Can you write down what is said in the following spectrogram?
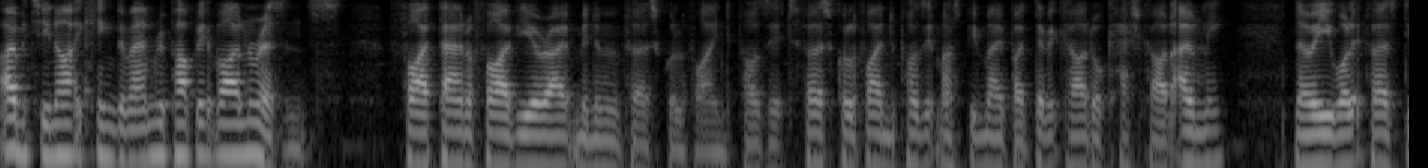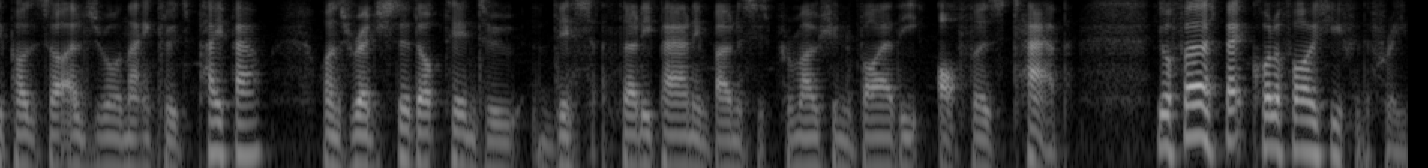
Open to United Kingdom and Republic of Ireland residents. £5 or €5 Euro minimum first qualifying deposit. First qualifying deposit must be made by debit card or cash card only. No e wallet first deposits are eligible, and that includes PayPal. Once registered, opt into this £30 in bonuses promotion via the offers tab. Your first bet qualifies you for the free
